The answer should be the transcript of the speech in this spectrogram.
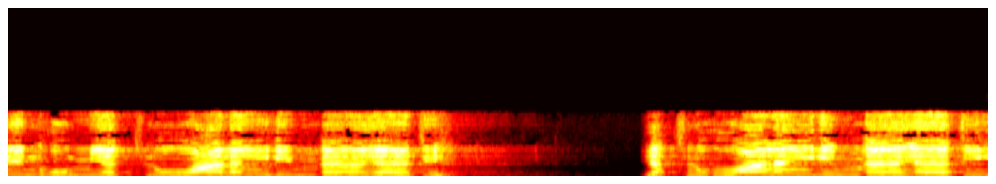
مِّنْهُمْ يَتْلُو عَلَيْهِمْ آيَاتِهِ يَتْلُو عَلَيْهِمْ آيَاتِهِ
